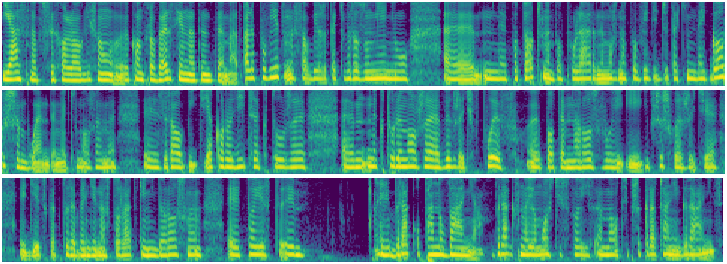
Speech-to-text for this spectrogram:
jasna w psychologii. Są e, kontrowersje na ten temat, ale powiedzmy sobie, że w takim rozumieniu e, potocznym, popularnym można powiedzieć, że takim najgorszym błędem, jaki możemy zrobić jako rodzice, którzy, który może wywrzeć wpływ potem na rozwój i, i przyszłe życie dziecka, które będzie nastolatkiem i dorosłym, to jest Y, brak opanowania, brak znajomości swoich emocji, przekraczanie granic.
